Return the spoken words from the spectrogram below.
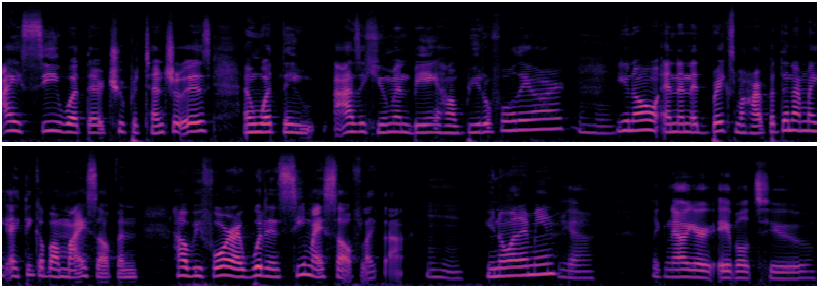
I see what their true potential is and what they as a human being how beautiful they are mm-hmm. you know and then it breaks my heart but then i'm like i think about myself and how before i wouldn't see myself like that Mm-hmm. you know what i mean Yeah. Like now you're able to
